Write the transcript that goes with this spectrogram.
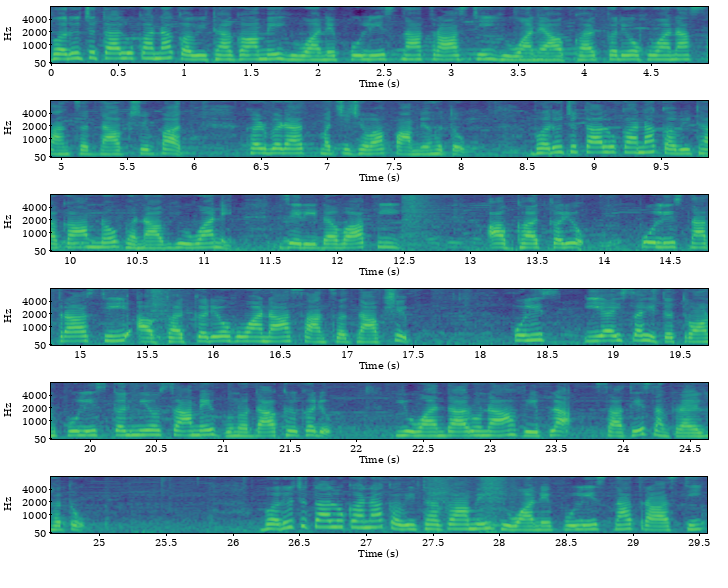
ભરૂચ તાલુકાના કવિઠા ગામે યુવાને પોલીસના ત્રાસથી યુવાને આપઘાત કર્યો હોવાના સાંસદના આક્ષેપ બાદ ખળબળાટ મચી જવા પામ્યો હતો. ભરૂચ તાલુકાના કવિઠા ગામનો બનાવ યુવાને ઝેરી દવા પી આપઘાત કર્યો. પોલીસના ત્રાસથી આપઘાત કર્યો હોવાના સાંસદના આક્ષેપ. પોલીસ પીઆઈ સહિત ત્રણ પોલીસ કર્મીઓ સામે ગુનો દાખલ કર્યો. યુવાન દારૂના વેપલા સાથે સંકળાયેલ હતો. ભરૂચ તાલુકાના કવિતા ગામે યુવાને પોલીસના ત્રાસથી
